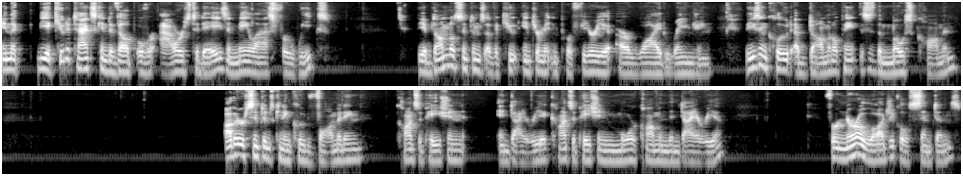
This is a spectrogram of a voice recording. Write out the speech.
In the, the acute attacks can develop over hours to days and may last for weeks. The abdominal symptoms of acute intermittent porphyria are wide ranging. These include abdominal pain, this is the most common. Other symptoms can include vomiting, constipation, and diarrhea. Constipation more common than diarrhea. For neurological symptoms,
